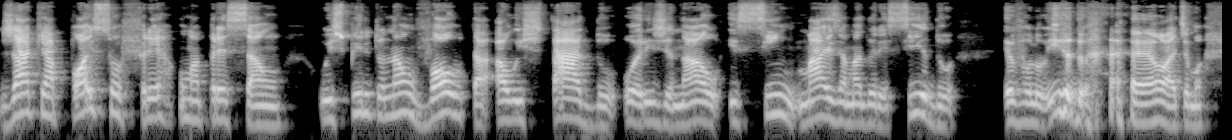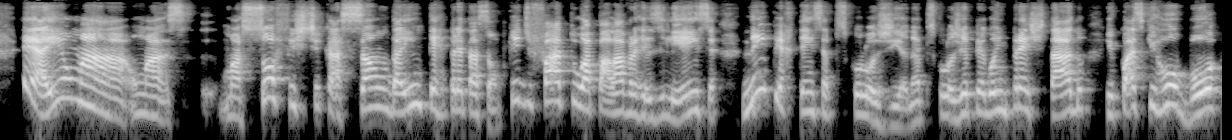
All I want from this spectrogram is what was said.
já que após sofrer uma pressão, o espírito não volta ao estado original e sim mais amadurecido, evoluído? é ótimo. É, aí é uma, uma, uma sofisticação da interpretação, porque de fato a palavra resiliência nem pertence à psicologia, né? A psicologia pegou emprestado e quase que roubou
